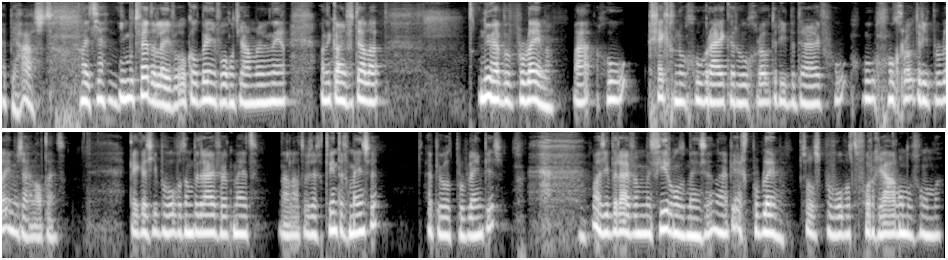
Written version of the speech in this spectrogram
heb je haast. Weet je, je moet verder leven, ook al ben je volgend jaar miljonair. Want ik kan je vertellen, nu hebben we problemen. Maar hoe gek genoeg, hoe rijker, hoe groter je bedrijf, hoe, hoe, groter je problemen zijn altijd. Kijk, als je bijvoorbeeld een bedrijf hebt met, nou laten we zeggen, 20 mensen, heb je wat probleempjes. Maar als je bedrijf hebt met 400 mensen, dan heb je echt problemen. Zoals bijvoorbeeld vorig jaar ondervonden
